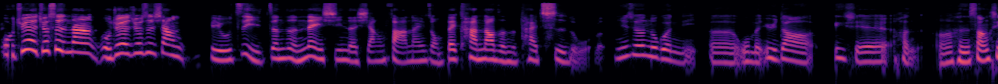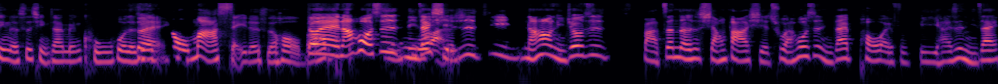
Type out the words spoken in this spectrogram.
我觉得就是那，我觉得就是像比如自己真正内心的想法那一种被看到，真的太赤裸了。你说，如果你呃，我们遇到一些很嗯很伤心的事情，在那边哭，或者是咒骂谁的时候，对，然后或者是你在写日记，然后你就是。把真的想法写出来，或是你在 po FB，还是你在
